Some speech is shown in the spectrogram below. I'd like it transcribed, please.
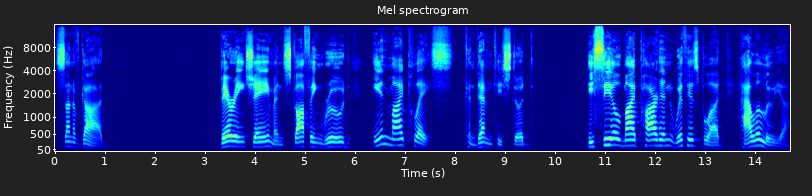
Son of God. Bearing shame and scoffing rude, in my place condemned he stood he sealed my pardon with his blood. Hallelujah.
